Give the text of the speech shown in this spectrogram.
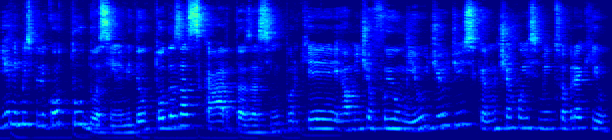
E ele me explicou tudo, assim, ele me deu todas as cartas, assim, porque realmente eu fui humilde e eu disse que eu não tinha conhecimento sobre aquilo.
